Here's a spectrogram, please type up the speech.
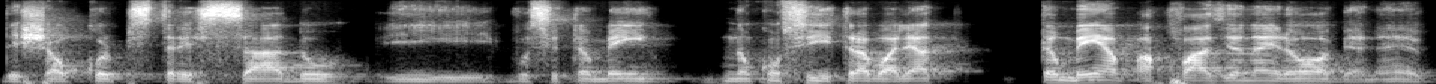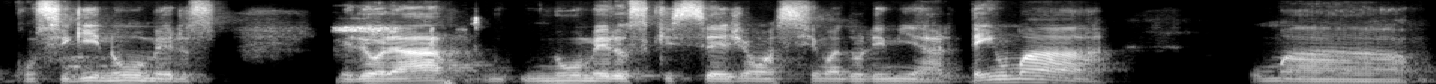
deixar o corpo estressado e você também não conseguir trabalhar também a, a fase anaeróbia, né? Conseguir números, melhorar números que sejam acima do limiar. Tem uma, uma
